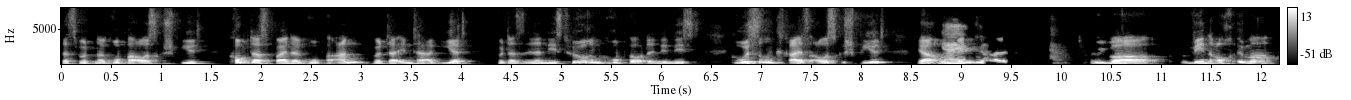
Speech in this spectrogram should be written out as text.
das wird in einer Gruppe ausgespielt. Kommt das bei der Gruppe an? Wird da interagiert? Wird das in der nächsthöheren Gruppe oder in den nächstgrößeren Kreis ausgespielt? Ja, und ja, wenn ja. du halt über wen auch immer,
